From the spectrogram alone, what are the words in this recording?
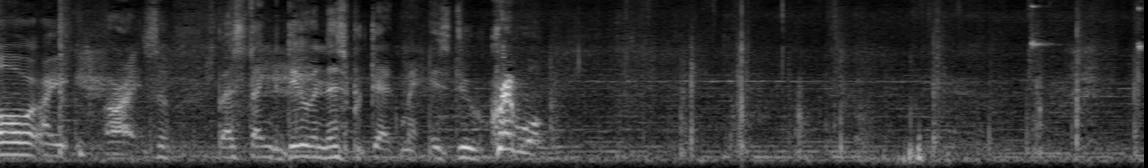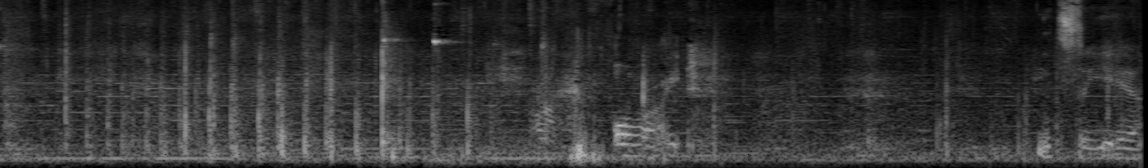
Alright. Alright, so best thing to do in this predicament is to crib walk. Alright. Let's see here.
